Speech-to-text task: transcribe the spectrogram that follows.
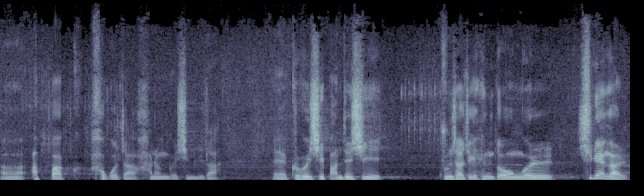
어, 압박하고자 하는 것입니다. 예, 그것이 반드시 군사적 행동을 실행할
